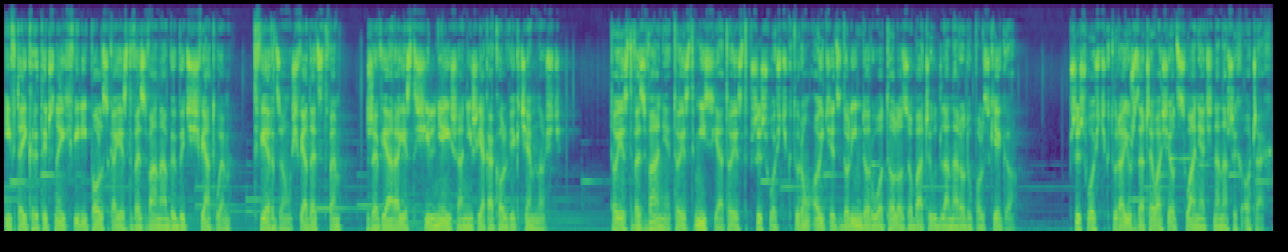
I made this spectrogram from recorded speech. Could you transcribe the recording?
I w tej krytycznej chwili Polska jest wezwana, by być światłem, twierdzą, świadectwem, że wiara jest silniejsza niż jakakolwiek ciemność. To jest wezwanie, to jest misja, to jest przyszłość, którą ojciec Dolindo Ruotolo zobaczył dla narodu polskiego. Przyszłość, która już zaczęła się odsłaniać na naszych oczach.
